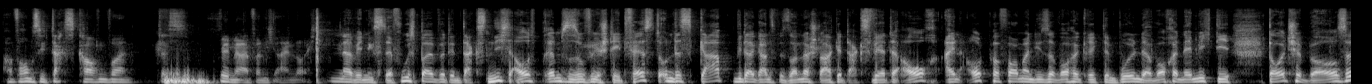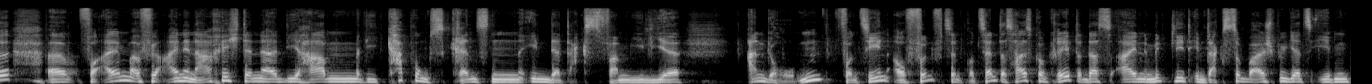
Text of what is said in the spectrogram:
Aber warum sie DAX kaufen wollen, das will mir einfach nicht einleuchten. Na, wenigstens der Fußball wird den DAX nicht ausbremsen, so viel steht fest. Und es gab wieder ganz besonders starke DAX-Werte auch. Ein Outperformer in dieser Woche kriegt den Bullen der Woche, nämlich die Deutsche Börse. Äh, vor allem für eine Nachricht, denn äh, die haben die Kappungsgrenzen in der DAX-Familie angehoben von 10 auf 15 Prozent. Das heißt konkret, dass ein Mitglied im DAX zum Beispiel jetzt eben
